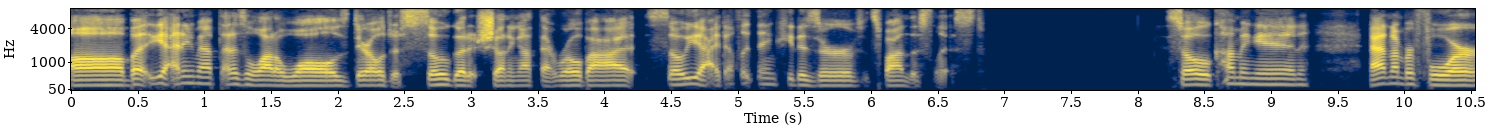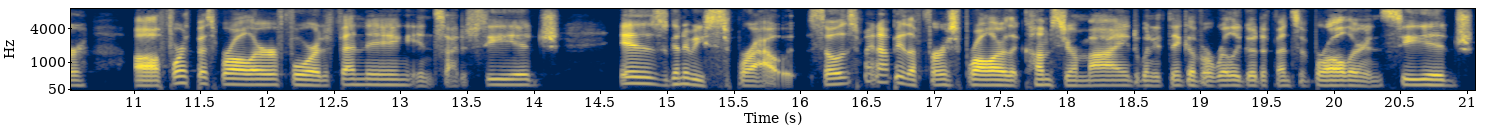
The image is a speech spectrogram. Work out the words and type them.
Uh, but yeah, any map that has a lot of walls, Darryl just so good at shutting out that robot. So yeah, I definitely think he deserves a spot on this list. So coming in at number four, uh, fourth best brawler for defending inside of Siege is going to be Sprout. So this might not be the first brawler that comes to your mind when you think of a really good defensive brawler in Siege.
